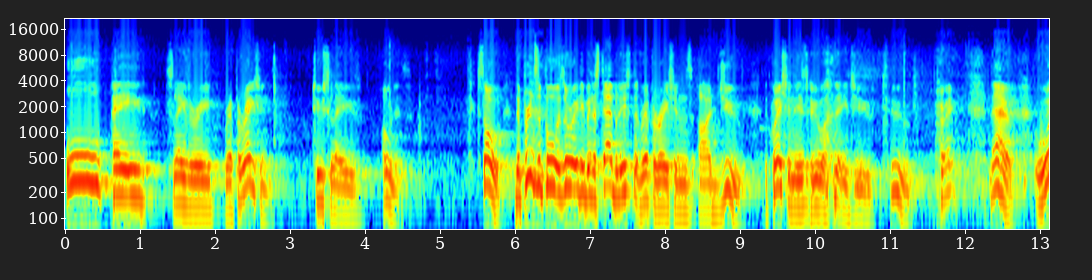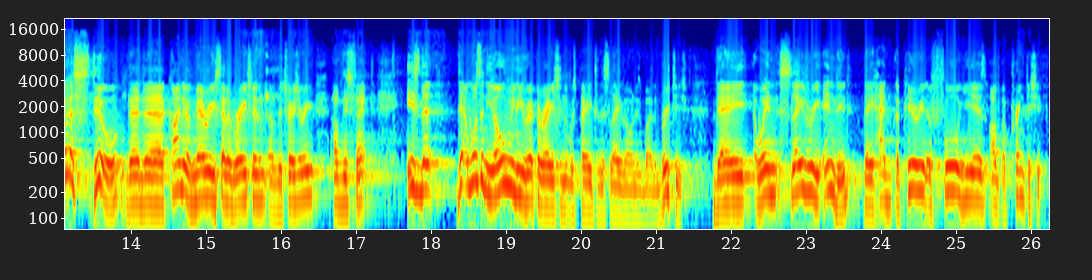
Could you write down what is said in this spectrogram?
all paid slavery reparations to slave owners. So the principle has already been established that reparations are due. The question is, who are they due to? All right? Now, worse still than the kind of merry celebration of the Treasury of this fact is that that wasn't the only reparation that was paid to the slave owners by the British. They, when slavery ended, they had a period of four years of apprenticeship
